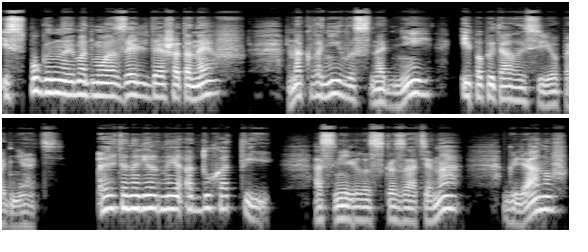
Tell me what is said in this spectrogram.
Испуганная мадмуазель де Шатанеф наклонилась над ней и попыталась ее поднять. «Это, наверное, от духоты», — осмелилась сказать она, глянув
